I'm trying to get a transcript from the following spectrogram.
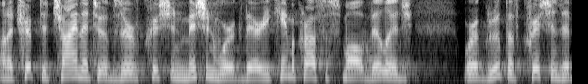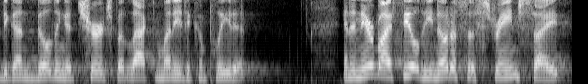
On a trip to China to observe Christian mission work there, he came across a small village where a group of Christians had begun building a church but lacked money to complete it. In a nearby field, he noticed a strange sight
